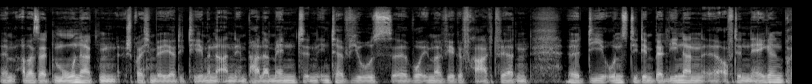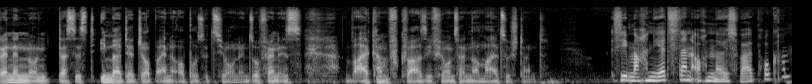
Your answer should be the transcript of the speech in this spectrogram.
Ähm, aber seit Monaten sprechen wir ja die Themen an im Parlament, in Interviews, äh, wo immer wir gefragt werden, äh, die uns, die den Berlinern äh, auf den Nägeln brennen. Und das ist immer der Job einer Opposition. Insofern ist Wahlkampf quasi für uns ein Normalzustand. Sie machen jetzt dann auch ein neues Wahlprogramm?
